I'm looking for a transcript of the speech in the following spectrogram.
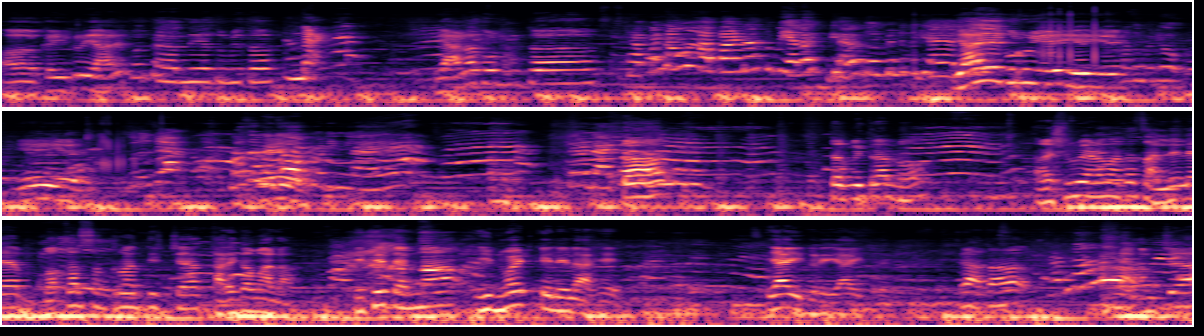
आणि काही इकडे यायला पण तयार नाही तुम्ही तर. नाही. या ना दोन मिनिटं. थांबा ना मग आपण ना. तुम्ही याला घ्या दोन या ये गुरु ये ये ये. ये ये. तर तर मित्रांनो रश्मी मॅडम आता चाललेल्या मकर संक्रांतीच्या कार्यक्रमाला. तिथे त्यांना इन्व्हाइट केलेलं आहे. या इकडे या इकडे. ते आता आमच्या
